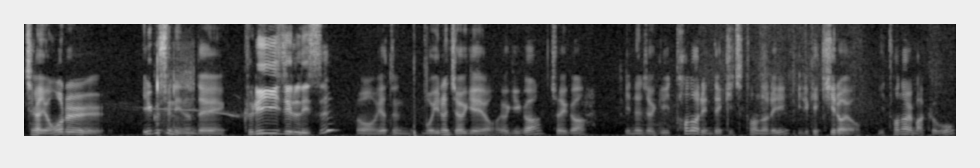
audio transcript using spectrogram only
제가 영어를 읽을 수는 있는데 Grizzlies? 어 여튼 뭐 이런 지역이에요. 여기가 저희가 있는 저기 터널인데 기차 터널이 이렇게 길어요. 이 터널 마크고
